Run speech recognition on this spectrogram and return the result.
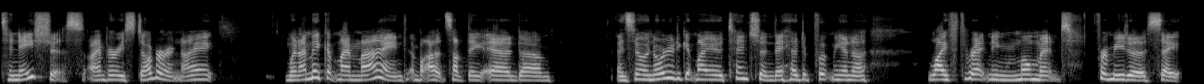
tenacious. I'm very stubborn. I, when I make up my mind about something, and um, and so in order to get my attention, they had to put me in a life threatening moment for me to say,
